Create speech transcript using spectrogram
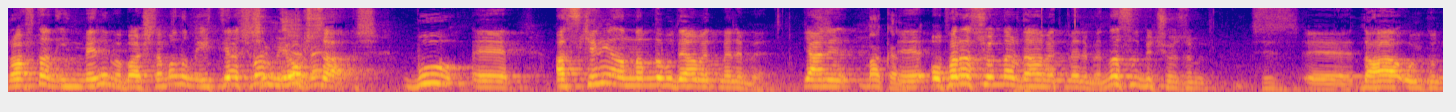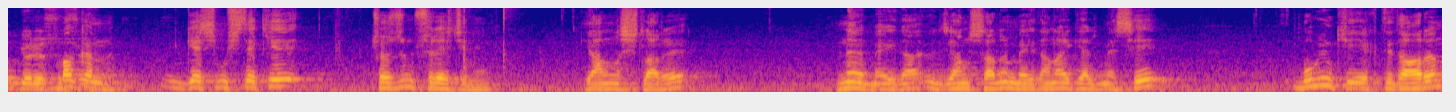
raftan inmeli mi, başlamalı mı, ihtiyaç var mı yoksa bu e, askeri anlamda bu devam etmeli mi? Yani Bakın. e, operasyonlar devam etmeli mi? Nasıl bir çözüm siz e, daha uygun görüyorsunuz? Bakın çözümü? geçmişteki çözüm sürecinin yanlışları ne meydan yanlışların meydana gelmesi bugünkü iktidarın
